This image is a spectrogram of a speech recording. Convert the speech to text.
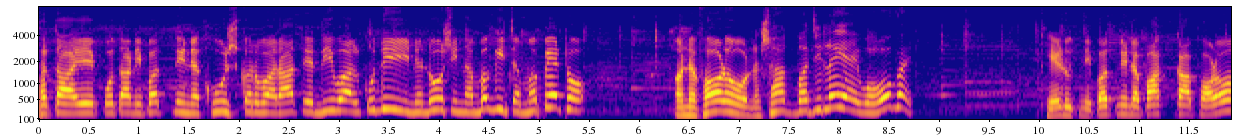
છતાં એ પોતાની પત્નીને ખુશ કરવા રાતે દિવાલ કૂદીને ડોશીના બગીચામાં બેઠો અને ફળો ને શાકભાજી લઈ આવ્યો હો ભાઈ. ખેડૂતની પત્નીને પાક્કા ફળો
